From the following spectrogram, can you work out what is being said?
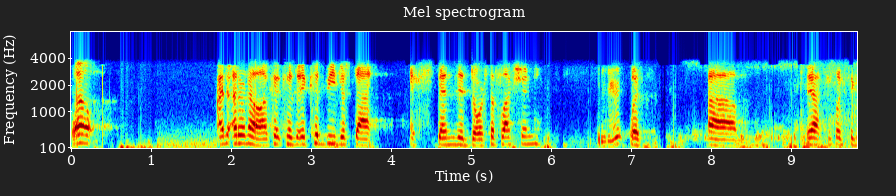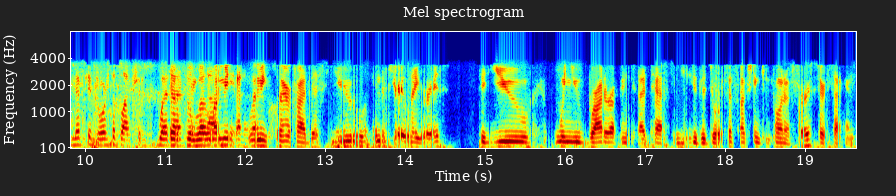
Well, I, I don't know because it could be just that extended dorsiflexion Mm-hmm. with um yeah just like significant dorsiflexion So, so let, let me let me clarify this. You in the straight leg raise, did you when you brought her up into that test, did you do the dorsiflexion component first or second?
